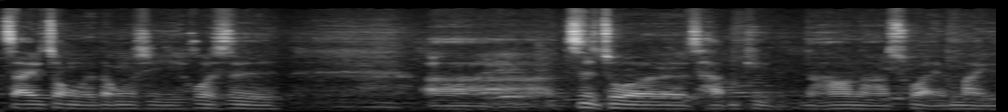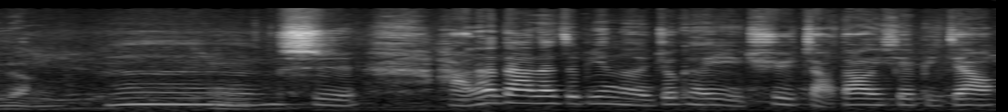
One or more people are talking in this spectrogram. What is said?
栽种的东西，或是啊制作的产品，然后拿出来卖这样。嗯，是，好，那大家在这边呢，就可以去找到一些比较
